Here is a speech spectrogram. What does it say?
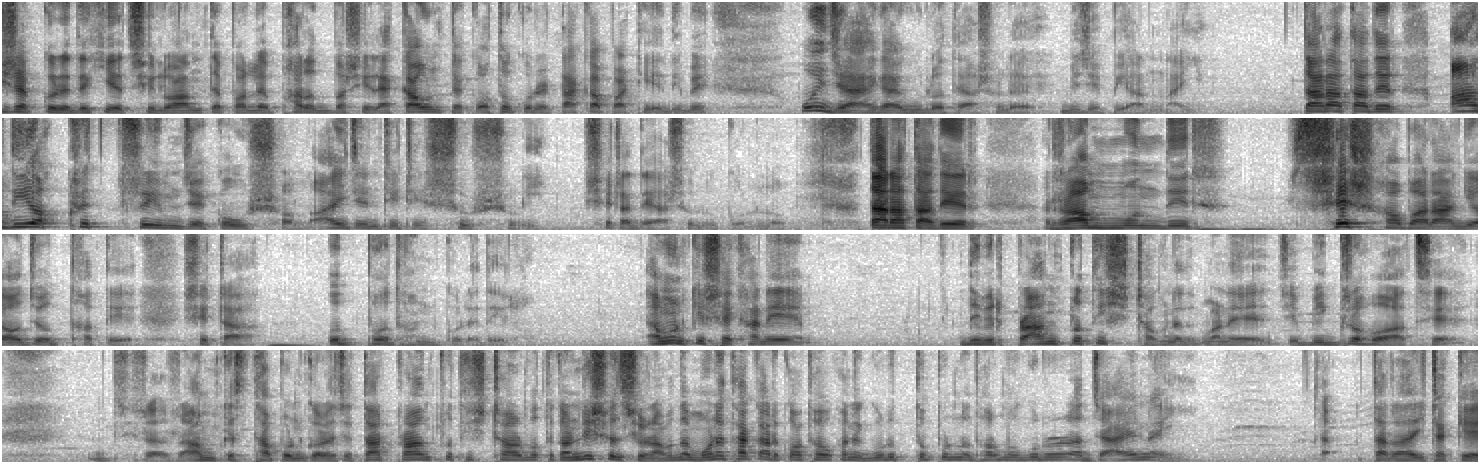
হিসাব করে দেখিয়েছিল, আনতে পারলে ভারতবাসীর অ্যাকাউন্টে কত করে টাকা পাঠিয়ে দিবে, ওই জায়গাগুলোতে আসলে বিজেপি আর নাই। তারা তাদের আদি অকৃত্রিম যে কৌশল আইডেন্টিটির সুরসুরি, সেটা দেওয়া শুরু করল। তারা তাদের রাম মন্দির শেষ হবার আগে অযোধ্যাতে সেটা উদ্বোধন করে দিল। এমনকি সেখানে দেবীর প্রাণ প্রতিষ্ঠা ওখানে মানে যে বিগ্রহ আছে, যেটা রামকে স্থাপন করা হয়েছে, তার প্রাণ প্রতিষ্ঠার মতো কন্ডিশন ছিল। আমাদের মনে থাকার কথা, ওখানে গুরুত্বপূর্ণ ধর্মগুরুরা যায় নাই। তারা এটাকে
